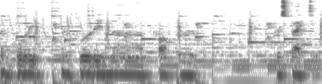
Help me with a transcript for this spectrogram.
and put it and put in a proper perspective.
